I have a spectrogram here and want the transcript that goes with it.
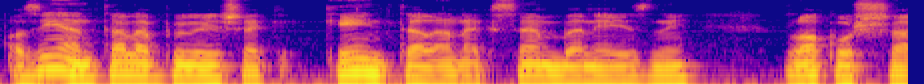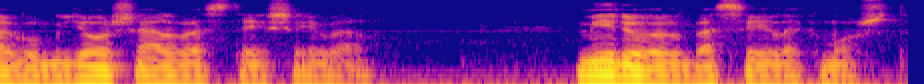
Az ilyen települések kénytelenek szembenézni lakosságuk gyors elvesztésével. Miről beszélek most?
